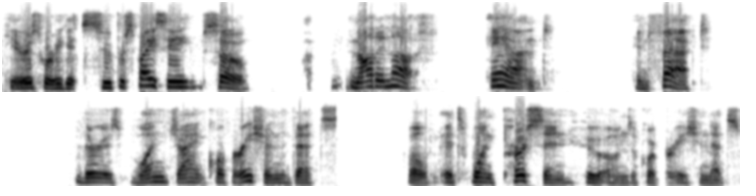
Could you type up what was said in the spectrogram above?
here's where we get super spicy. So, uh, not enough. And, in fact, there is one giant corporation that's, well, it's one person who owns a corporation that's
